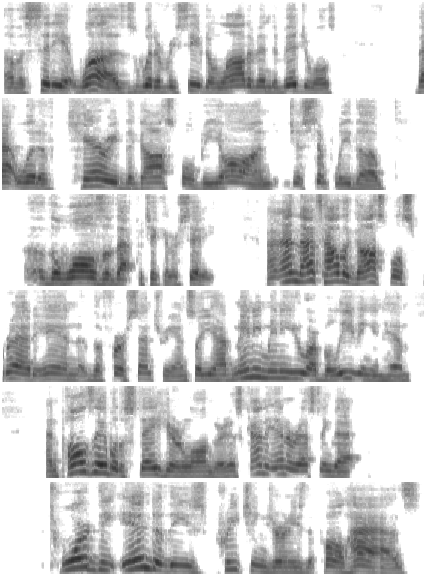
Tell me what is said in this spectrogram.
of a city it was would have received a lot of individuals that would have carried the gospel beyond just simply the uh, the walls of that particular city. And, that's how the gospel spread in the first century. And so you have many, many who are believing in him. And Paul's able to stay here longer. And it's kind of interesting that toward the end of these preaching journeys that Paul has,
